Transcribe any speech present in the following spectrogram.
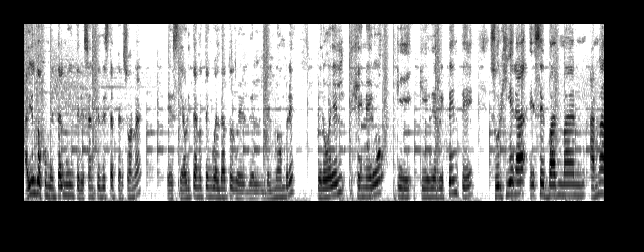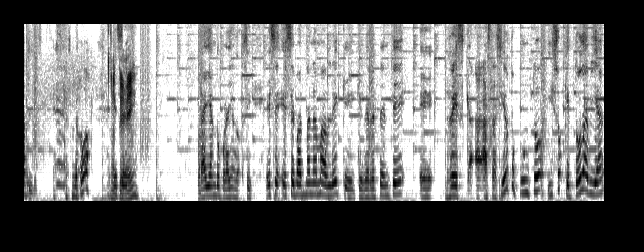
Hay un documental muy interesante de esta persona este, ahorita no tengo el dato del, nombre, pero él generó que, de repente surgiera ese Batman amable, ¿no? Ok. Por ahí ando, por ahí ando. Sí, ese, ese Batman amable que, de repente eh, hasta cierto punto hizo que todavía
